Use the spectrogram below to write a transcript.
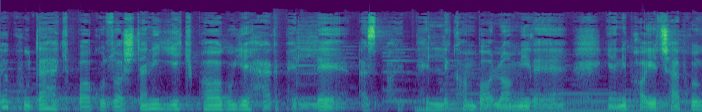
آیا کودک با گذاشتن یک پا روی هر پله از پلکان بالا میره. یعنی پای چپ رو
